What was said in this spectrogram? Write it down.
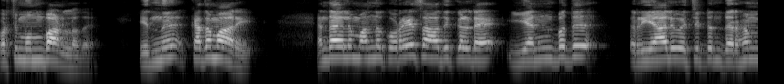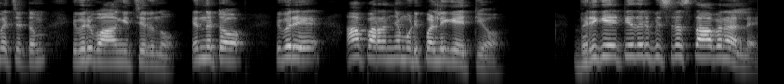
കുറച്ച് മുമ്പാണുള്ളത്. ഇന്ന് കഥ മാറി. എന്തായാലും അന്ന് കുറേ സാധുക്കളുടെ എൺപത് റിയാൽ വെച്ചിട്ടും ദർഹം വെച്ചിട്ടും ഇവർ വാങ്ങിച്ചിരുന്നു. എന്നിട്ടോ ഇവർ ആ പറഞ്ഞ മുടിപ്പള്ളി കയറ്റിയോ? ഇവർ കയറ്റിയത് ഒരു ബിസിനസ് സ്ഥാപനമല്ലേ?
